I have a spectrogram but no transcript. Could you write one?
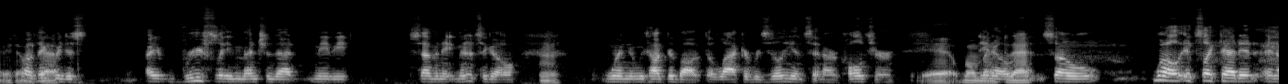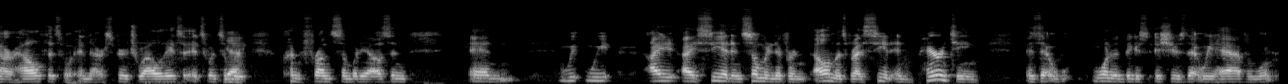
anything Well, I think that. we just, I briefly mentioned that maybe seven, eight minutes ago Hmm. when we talked about the lack of resilience in our culture. yeah, going back know to that. so well it's like that in, in our health it's in our spirituality it's, it's when somebody confronts somebody else and and we, we I, I see it in so many different elements but i see it in parenting is that one of the biggest issues that we have and we're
